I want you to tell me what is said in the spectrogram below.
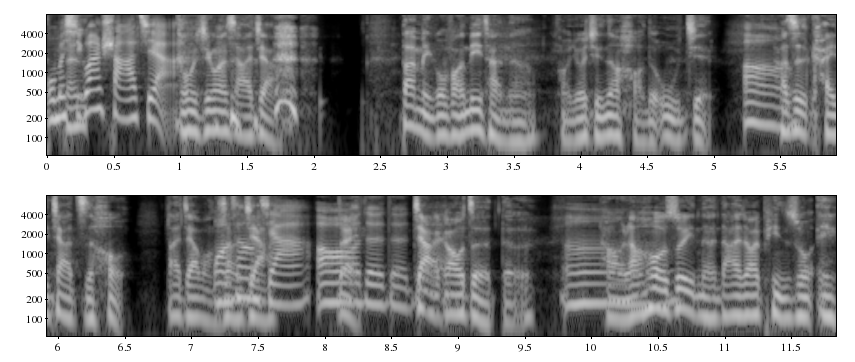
我们习惯杀价，我们习惯杀价，但美国房地产呢，哦，尤其那种好的物件，嗯，它是开价之后。大家往上加，上加哦，对对对，价高者得，嗯，好，然后所以呢，大家就会拼说，哎，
